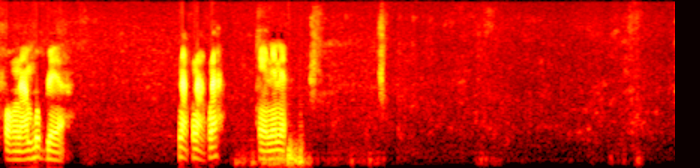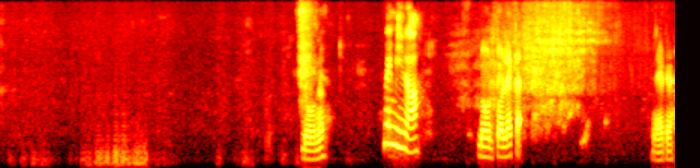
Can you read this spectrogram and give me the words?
ฟ องน้ำบุบเลยอะหนักๆนะเห็นเนี่ยเนี่ยโดนนะไม่มีเหรอ โดนตัวเล็กอะเดี๋ยวเดี๋ยว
